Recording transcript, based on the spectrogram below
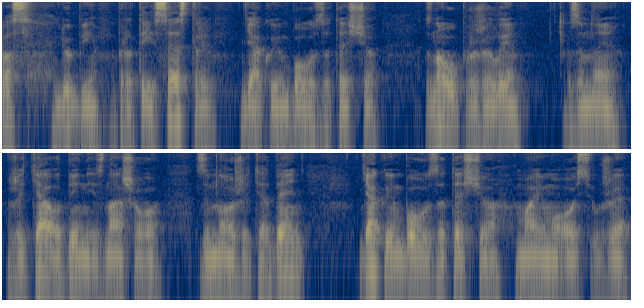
вас, любі брати і сестри. Дякуємо Богу за те, що знову прожили земне життя, один із нашого земного життя день. Дякуємо Богу за те, що маємо ось уже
